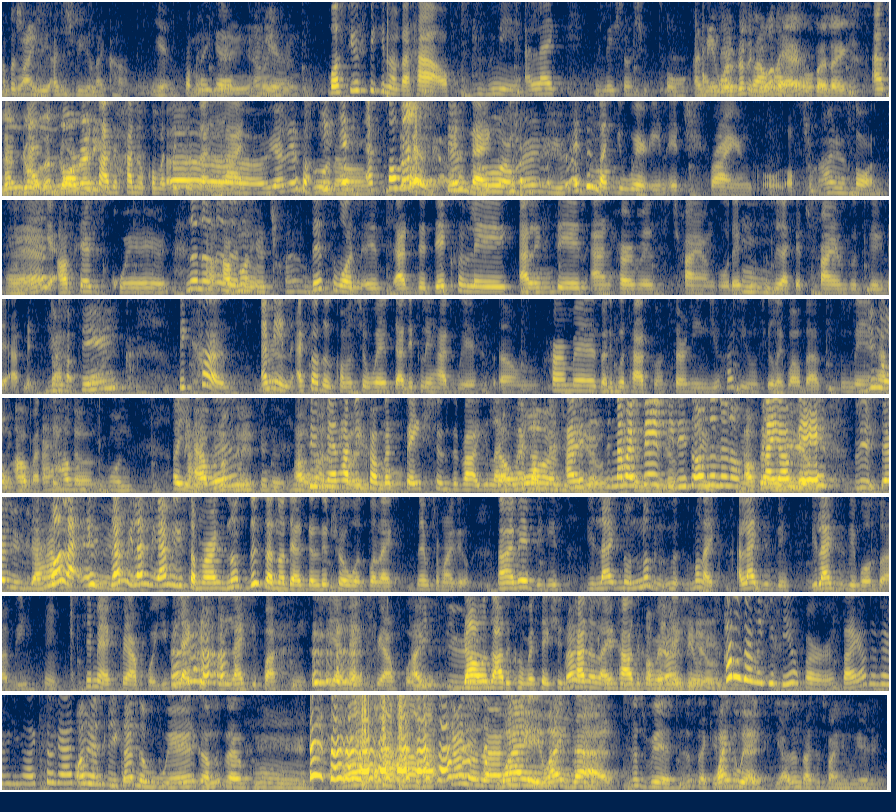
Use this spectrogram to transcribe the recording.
I'm just Mm. Like. really, I just really like her. Yeah. Something like Amazing, amazing. But still speaking of the house, me, I like relationship talk. I mean, like we're gonna go there, talk. but like, I, let's I, go, I let's go already. These are the kind of conversations I like. Uh, yeah, let's So go it, now. it's, at some point, it seems Let's go, I'm like ready. it seems like you were in a triangle of some Triangle. sort. Eh? Yeah. I've heard square. No, no, no, I've no, not no. heard triangle. This one is at the Dekunle, Allison, and Hermes triangle. There seems to be like a triangle going there at you some point. think? Because I mean, I saw the conversation where that Dekunle had with um, Hermes, and they both had concerning you. How do you even feel about that? Two men Do you know having I've, I haven't conversations. even. Oh, you haven't haven't? even seen it. Two men having funny too. conversations about you, like, That my one. God. I'll send you I- videos. now my I'll send you baby, this. Oh no, no, no, I'll now your you babe. Please send me video. I More like, seen it's, it. let me let me let me summarize. Not this is not the, the literal words, but like let me summarize it. Now my baby, this you like no no, no more like I like this babe. You like this babe also, Abi. Hmm. Say me I free am for you. Be like say she like you pass me. Yeah, me I free am for you. you? That was how the conversation, kind of like how the crazy. I'll send you conversation. video. How does that make you feel first? Like how does that make you like two guys? Honestly, kind of weird. 'cause I'm just like, hmm. kind of like. Why? Why is that? It's just weird. It's just like. a Why is bit it weird? shaky. I don't know. I just find it weird.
